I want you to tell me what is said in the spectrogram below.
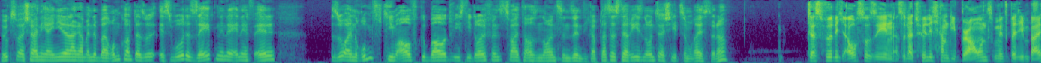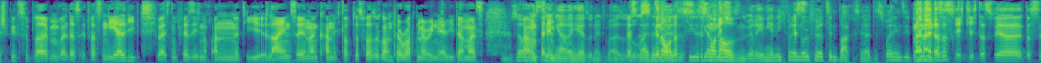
höchstwahrscheinlich eine Niederlage am Ende bei rumkommt. Also es wurde selten in der NFL so ein Rumpfteam aufgebaut, wie es die Dolphins 2019 sind. Ich glaube, das ist der Riesenunterschied zum Rest, oder? Das würde ich auch so sehen. Also natürlich haben die Browns, um jetzt bei dem Beispiel zu bleiben, weil das etwas näher liegt, ich weiß nicht, wer sich noch an die Lions erinnern kann, ich glaube, das war sogar unter Rod Marinelli damals. Das ist ja auch ähm, zehn Jahre her so in etwa. Also das so ist, genau, das ist dieses ist Jahr noch 1000. Wir reden hier nicht von den 014 Bucks, ja, das war den 70 Nein, nein, das ist richtig. Das wäre das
